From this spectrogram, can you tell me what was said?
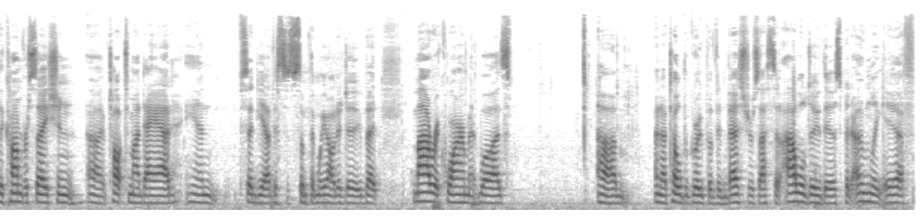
the conversation. Uh, I talked to my dad and said, "Yeah, this is something we ought to do." But my requirement was, um, and I told the group of investors, I said, "I will do this, but only if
